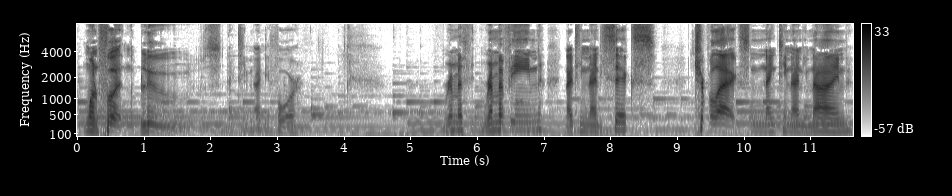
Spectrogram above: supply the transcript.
One Foot in the Blues, 1994. Rhythmeen, 1996. Triple X, 1999.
